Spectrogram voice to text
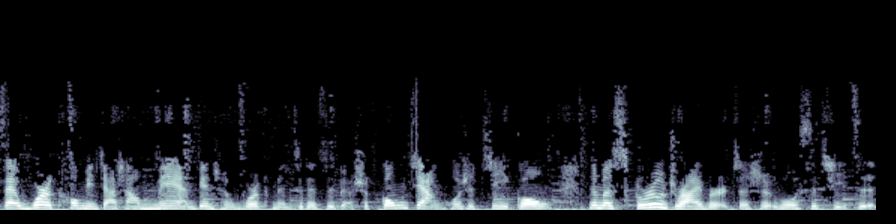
在 work 后面加上 man 变变成 workman 这个字表示工匠或是技工。那么 screwdriver 则是螺丝起子。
